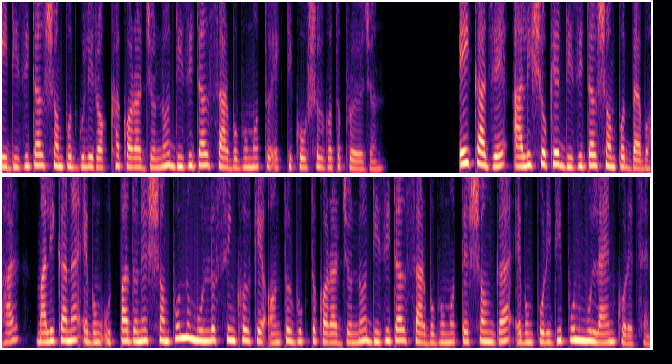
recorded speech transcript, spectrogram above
এই ডিজিটাল সম্পদগুলি রক্ষা করার জন্য ডিজিটাল সার্বভৌমত্ব একটি কৌশলগত প্রয়োজন। এই কাজে আলিশোকের ডিজিটাল সম্পদ ব্যবহার, মালিকানা এবং উৎপাদনের সম্পূর্ণ মূল্য শৃঙ্খলকে অন্তর্ভুক্ত করার জন্য ডিজিটাল সার্বভৌমত্বের সংজ্ঞা এবং পরিধি পুনমূল্যায়ন করেছেন।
